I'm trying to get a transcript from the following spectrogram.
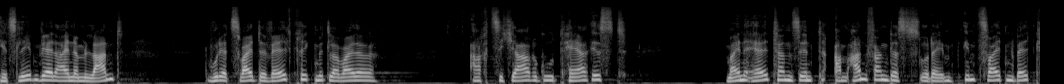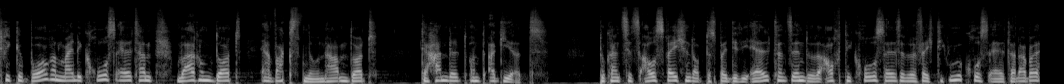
Jetzt leben wir in einem Land, wo der Zweite Weltkrieg mittlerweile 80 Jahre gut her ist. Meine Eltern sind am Anfang des oder im, im, Zweiten Weltkrieg geboren. Meine Großeltern waren dort Erwachsene und haben dort gehandelt und agiert. Du kannst jetzt ausrechnen, ob das bei dir die Eltern sind oder auch die Großeltern oder vielleicht die Urgroßeltern, aber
